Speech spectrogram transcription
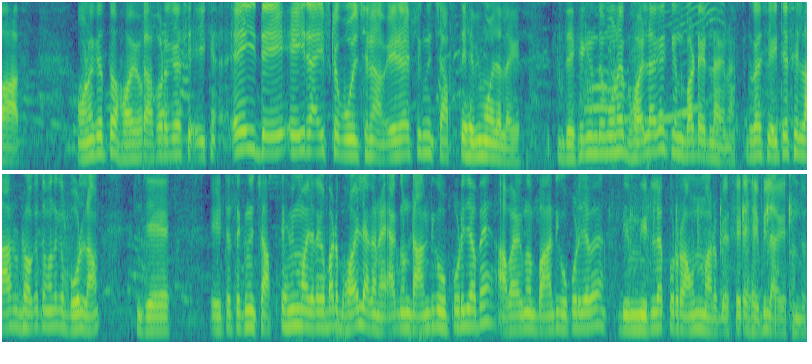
বাস। অনেকের তো হয়। তারপরে গেছে এই দে, এই রাইসটা বলছিলাম। এই রাইসটা কিন্তু চাপতে হেভি মজা লাগে। দেখে কিন্তু মনে হয় ভয় লাগে, কিন্তু বাট এটা লাগে না। তো এইটা সেই লাস্ট ঢকে তোমাদেরকে বললাম যে, এইটাতে কিন্তু চাপতে হেভি মজা লাগে বাট ভয় লাগে না। একদম ডান দিকে উপরে যাবে, আবার একদম বাঁ দিকে উপরে যাবে, দিয়ে মিডলে পুরো রাউন্ড মারবে। সেটা হেভি লাগে কিন্তু।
